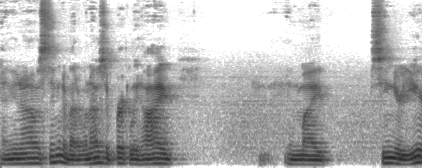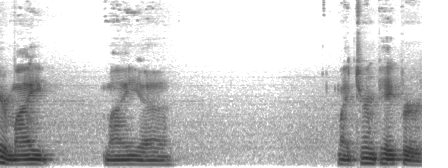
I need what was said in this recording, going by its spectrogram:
And you know, I was thinking about it when I was at Berkeley High in my senior year. My my uh, my term paper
